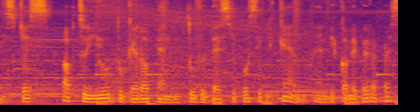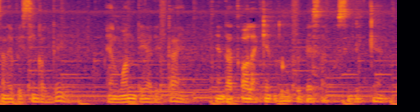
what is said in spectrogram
it's just up to you to get up and do the best you possibly can and become a better person every single day and one day at a time and that's all i can do the best i possibly can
